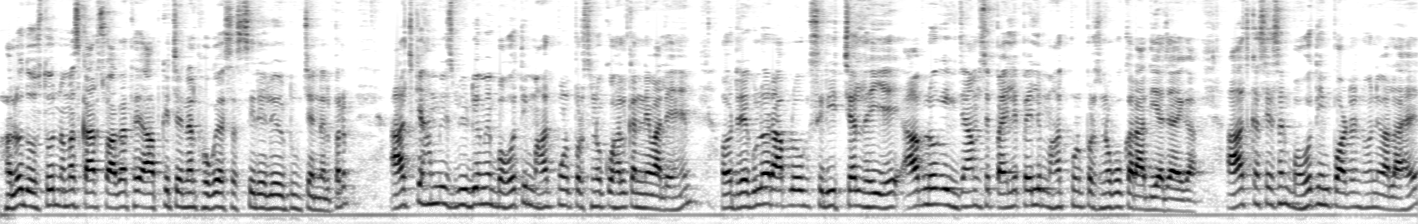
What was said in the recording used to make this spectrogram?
हेलो दोस्तों, नमस्कार, स्वागत है आपके channel focus S railway YouTube channel पर। आज के हम इस वीडियो में बहुत ही महत्वपूर्ण प्रश्नों को हल करने वाले हैं और रेगुलर आप लोग सीरीज़ चल रही है। आप लोग एग्ज़ाम से पहले पहले महत्वपूर्ण प्रश्नों को करा दिया जाएगा। आज का सेशन बहुत ही इंपॉर्टेंट होने वाला है।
